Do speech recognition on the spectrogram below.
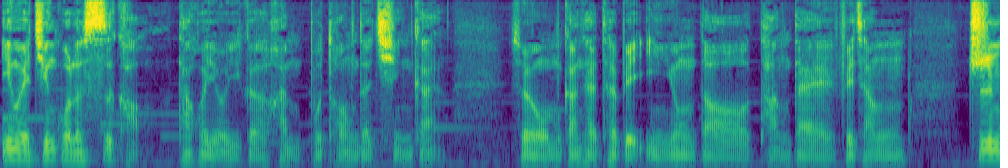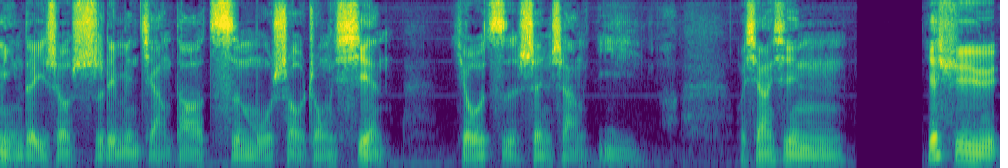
因为经过了思考，它会有一个很不同的情感。所以我们刚才特别引用到唐代非常知名的一首诗里面讲到“慈母手中线，游子身上衣”。我相信，也许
